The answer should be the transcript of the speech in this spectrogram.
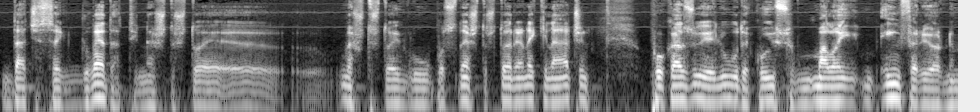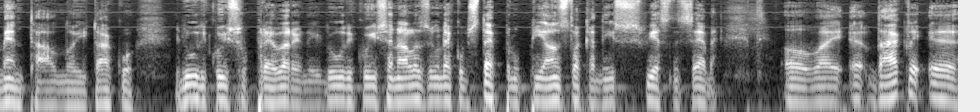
da će se gledati nešto što je e, nešto što je glupost, nešto što je na neki način pokazuje ljude koji su malo inferiorni mentalno i tako, ljudi koji su prevareni, ljudi koji se nalaze u nekom stepenu pijanstva kad nisu svjesni sebe. Ovaj, e, dakle, eh,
